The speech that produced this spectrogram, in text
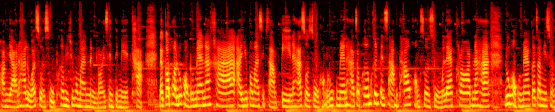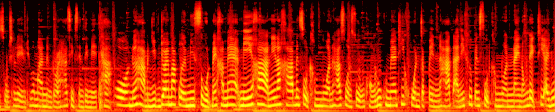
ความยาวนะคะ หรือว่าส่วนสูงเพิ่มอยู่ที่ประมาณ 100 เซนติเมตรค่ะ แล้วก็พอลูกของคุณแม่นะคะ อายุประมาณ 13 ปีนะคะ ส่วนสูงของลูกคุณแม่นะคะ จะเพิ่มขึ้นเป็น 3 เท่าของส่วนสูงเมื่อแรกคลอดนะคะ ลูกของคุณแม่ก็จะมีส่วนสูงเฉลี่ยอยู่ที่ประมาณ 150เซนติเมตรค่ะโอ้เนื้อหามันยิบย่อยมากเลยมีสูตรไหมคะแม่มีค่ะนี่นะคะ เป็นสูตรคำนวณนะคะ ส่วนสูงของลูกคุณแม่ที่ควรจะเป็นนะคะ แต่อันนี้คือเป็นสูตรคำนวณในน้องเด็กที่อายุ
